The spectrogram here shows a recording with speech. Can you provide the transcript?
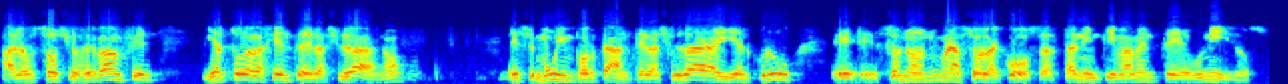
a los socios de Banfield y a toda la gente de la ciudad, ¿no? Es muy importante, la ciudad y el club eh, son una sola cosa, están íntimamente unidos.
